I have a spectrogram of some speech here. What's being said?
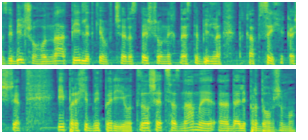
здебільшого на підлітків через те, що у них нестабільна така психіка ще і перехідний період. Залишайтеся з нами, далі продовжимо.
